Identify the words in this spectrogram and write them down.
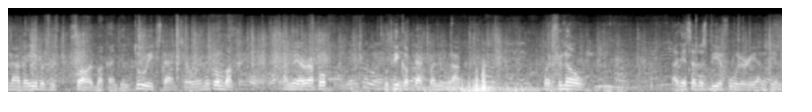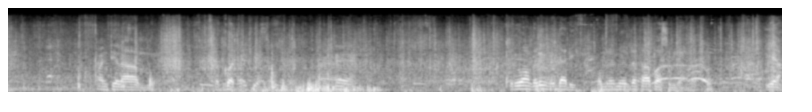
I'm not gonna able to forward back until two weeks time. So when we come back and we wrap up, we pick up that on the block. But for now, I guess I'll just be a foolery until until um the cut. Yeah. So you want to link with daddy? Let me know if that's possible. Yeah.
